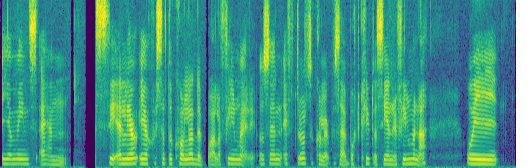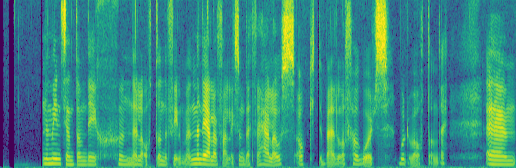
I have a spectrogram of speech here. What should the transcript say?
jag minns en eller jag, jag satt och kollade på alla filmer och sen efteråt så kollade jag på så här bortklippta scener i filmerna. Och i, nu minns jag inte om det är sjunde eller åttonde filmen, men det är i alla fall liksom Deathly Hallows och The Battle of Hogwarts borde vara åttonde. Ehm,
